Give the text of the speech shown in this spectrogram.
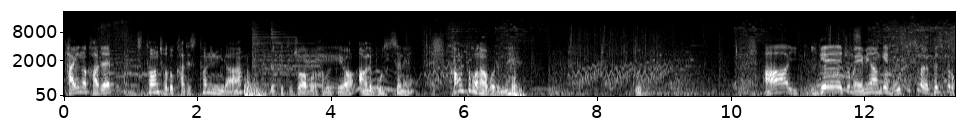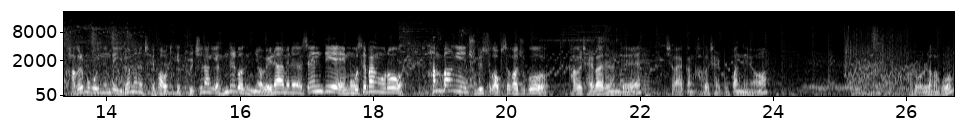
다이너 가젯 스턴 저도 가젯 스턴입니다. 이렇게 두 조합으로 가볼게요. 아 근데 모시스네? 카운터가 나와버렸네. 굿. 아 이, 이게 좀 애매한 게 모시스가 옆에서 계속 각을 보고 있는데 이러면은 제가 어떻게 돌진하기가 힘들거든요. 왜냐하면은 샌디의 에모 세 방으로 한 방에 죽일 수가 없어가지고 각을 잘 봐야 되는데 제가 약간 각을 잘 못 봤네요. 바로 올라가고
